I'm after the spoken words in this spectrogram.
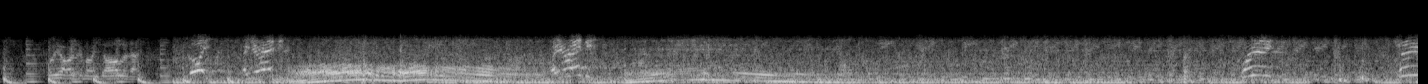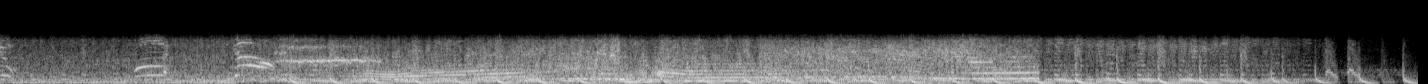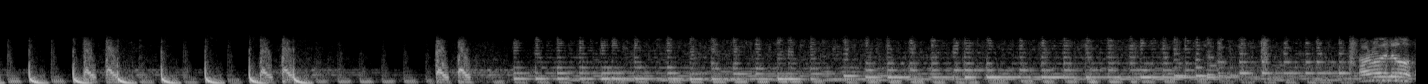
I organise all of that. Right, are you ready? Oh. Are you ready? Alright, look.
